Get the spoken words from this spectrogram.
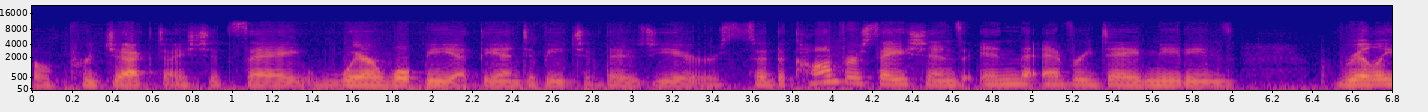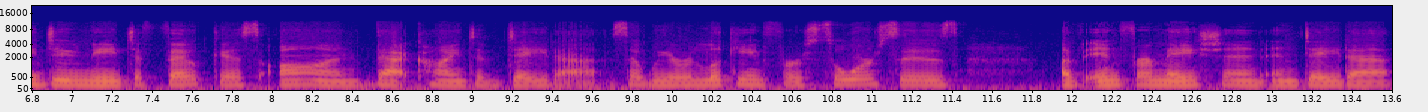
or project, I should say, where we'll be at the end of each of those years. So the conversations in the everyday meetings really do need to focus on that kind of data. So we are looking for sources of information and data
